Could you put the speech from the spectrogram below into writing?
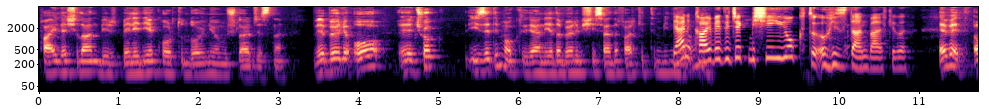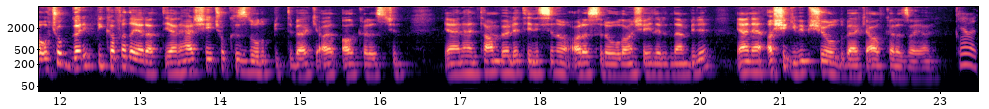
paylaşılan bir belediye kortunda oynuyormuşlarcasına. Ve böyle o e, çok izledin mi o yani ya da böyle bir şey sen de fark ettin bilmiyorum. Yani ama. kaybedecek bir şey yoktu o yüzden belki de. Evet o çok garip bir kafa da yarattı. Yani her şey çok hızlı olup bitti belki Alcaraz için. Yani hani tam böyle tenisin o ara sıra olan şeylerinden biri. Yani aşı gibi bir şey oldu belki Alcaraz'a yani. Evet.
